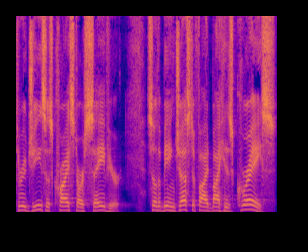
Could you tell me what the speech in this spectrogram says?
through Jesus Christ our Savior, so that being justified by his grace,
